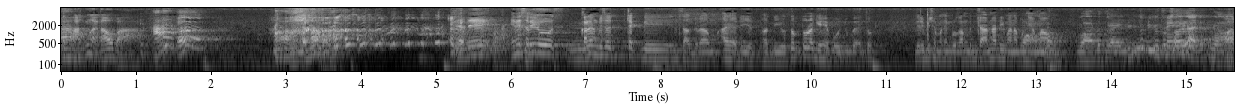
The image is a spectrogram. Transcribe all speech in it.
Aku nggak tahu pak. Ah, Jadi ini serius. Kalian bisa cek di Instagram, eh di di YouTube tuh lagi heboh juga itu. Jadi bisa menimbulkan bencana di mana pun yang mau. Nggak ada trending itu di YouTube Trending saya. nggak ada? Nggak ada.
